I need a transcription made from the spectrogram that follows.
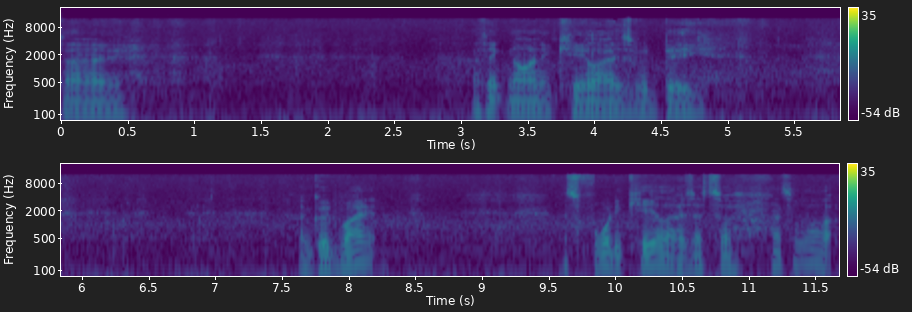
So I think 90 kilos would be a good weight. That's 40 kilos. That's a that's a lot.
